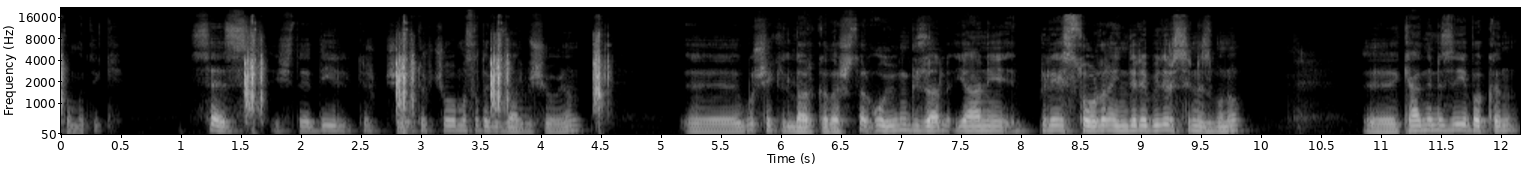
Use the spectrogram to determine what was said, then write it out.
otomatik. Ses işte dil Türkçe. Türkçe olması da güzel bir şey oyun. Ee, bu şekilde arkadaşlar. Oyun güzel. Yani Play Store'dan indirebilirsiniz bunu. Ee, kendinize iyi bakın.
